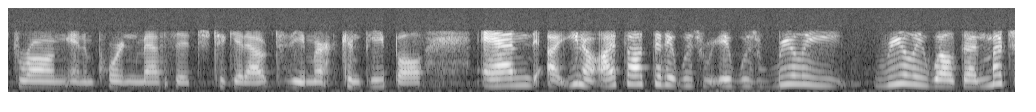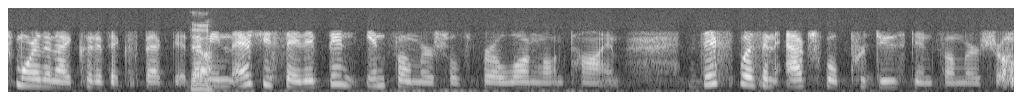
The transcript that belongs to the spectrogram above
strong and important message to get out to the American people. And uh, you know, I thought that it was it was really really well done, much more than I could have expected. Yeah. I mean, as you say, they've been infomercials for a long, long time this was an actual produced infomercial,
